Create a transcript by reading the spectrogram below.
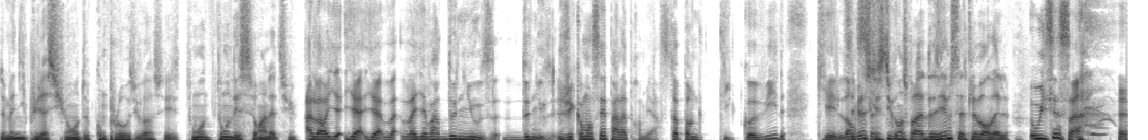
de manipulation, de complot, tu vois. C'est, tout, le monde, tout le monde est serein là-dessus. Alors, il va y avoir deux news. Deux news. Je vais commencer par la première. Stop Anti-Covid, qui est C'est bien lancé. parce que si tu commences par la deuxième, ça va être le bordel. Oui, c'est ça.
